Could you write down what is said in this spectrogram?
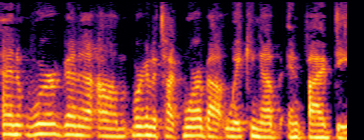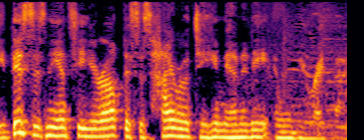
and we're gonna, um, we're gonna talk more about waking up in 5D. This is Nancy Yearout. This is High Road to Humanity, and we'll be right back.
